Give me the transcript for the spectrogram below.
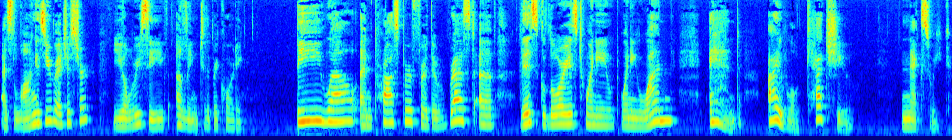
As long as you register, you'll receive a link to the recording. Be well and prosper for the rest of this glorious 2021, and I will catch you next week.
